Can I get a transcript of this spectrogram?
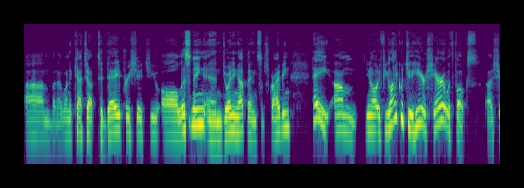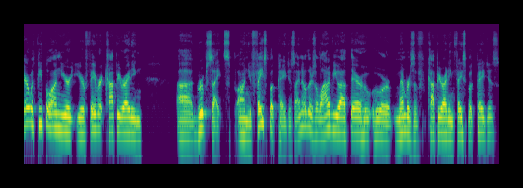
Um, but I want to catch up today. Appreciate you all listening and joining up and subscribing. Hey, um, you know, if you like what you hear, share it with folks. Uh, share it with people on your your favorite copywriting uh, group sites, on your Facebook pages. I know there's a lot of you out there who who are members of copywriting Facebook pages,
